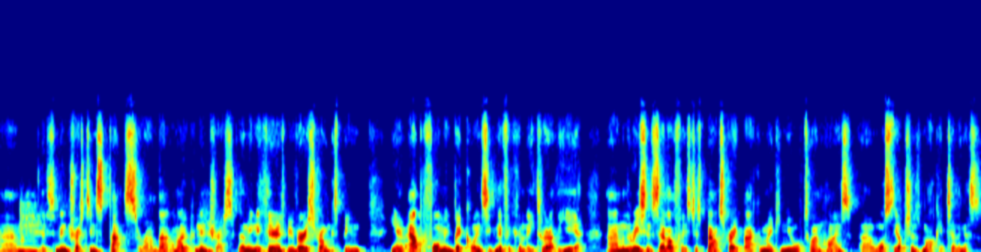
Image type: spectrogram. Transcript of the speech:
Um, there's some interesting stats around that on open interest. I mean, Ethereum's been very strong. It's been, you know, outperforming Bitcoin significantly throughout the year. Um, and the recent sell-off, it's just bounced straight back and making new all-time highs. Uh, what's the options market telling us?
